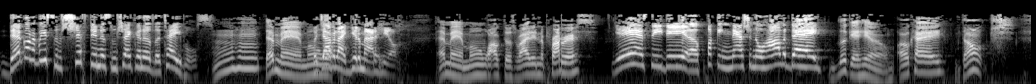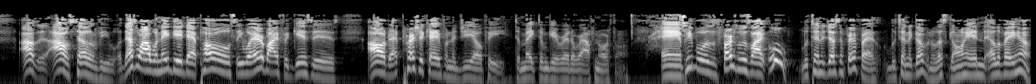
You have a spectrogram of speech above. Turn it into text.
they're gonna be some shifting and some shaking of the tables. mm-hmm that man But y'all be like, "Get him out of here." That man moonwalked us right into progress. Yes, he did. A fucking national holiday. Look at him. Okay. Don't, I was, I was telling people. That's why when they did that poll, see what everybody forgets is all that pressure came from the GOP to make them get rid of Ralph Northam. And people was first was like, "Ooh, Lieutenant Justin Fairfax, Lieutenant Governor, let's go ahead and elevate him."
